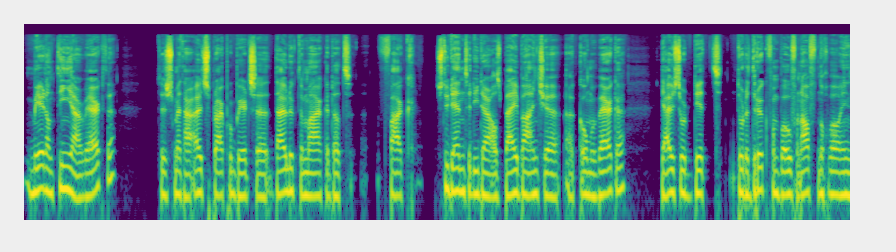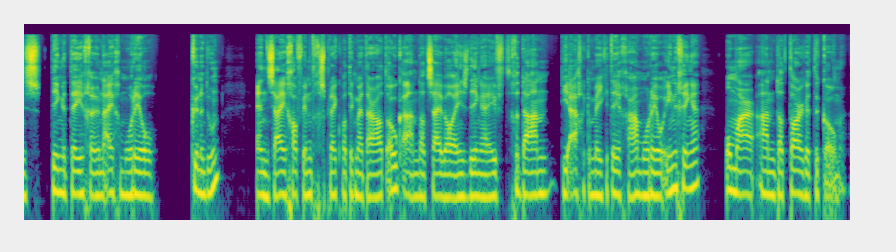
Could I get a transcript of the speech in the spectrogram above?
meer dan tien jaar werkte. Dus met haar uitspraak probeert ze duidelijk te maken dat vaak studenten die daar als bijbaantje uh, komen werken, juist door dit, door de druk van bovenaf, nog wel eens dingen tegen hun eigen moreel kunnen doen. En zij gaf in het gesprek wat ik met haar had ook aan dat zij wel eens dingen heeft gedaan die eigenlijk een beetje tegen haar moreel ingingen om maar aan dat target te komen.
